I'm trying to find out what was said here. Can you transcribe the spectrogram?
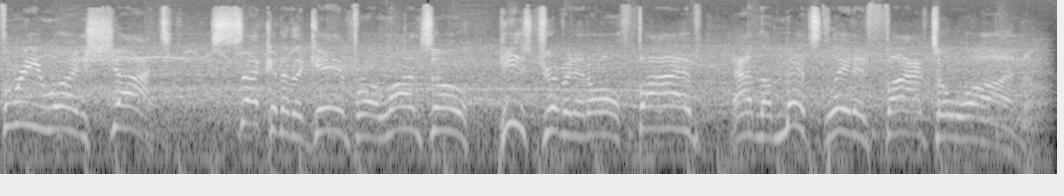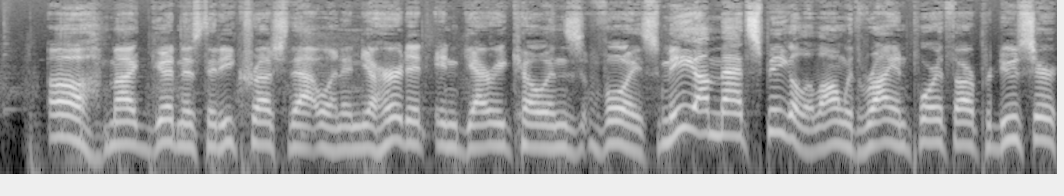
three run shot. Second of the game for Alonso. He's driven in all five, and the Mets lead it five to one. Oh my goodness, did he crush that one? And you heard it in Gary Cohen's voice. Me, I'm Matt Spiegel, along with Ryan Porth, our producer,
